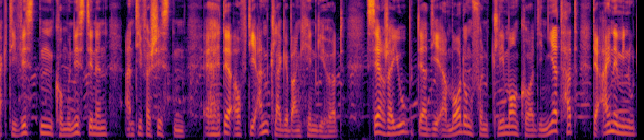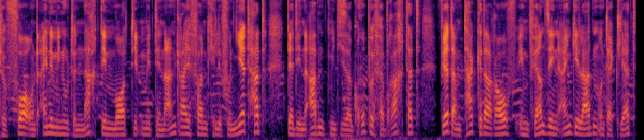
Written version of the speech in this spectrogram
Aktivisten, Kommunistinnen, Antifaschisten. Er hätte auf die Anklagebank hingehört. Serge Ayoub, der die Ermordung von Clément koordiniert hat, der eine Minute vor und eine Minute nach dem Mord mit den Angreifern telefoniert hat, der den Abend mit dieser Gruppe verbracht hat, wird am Tag darauf im Fernsehen eingeladen und erklärt,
